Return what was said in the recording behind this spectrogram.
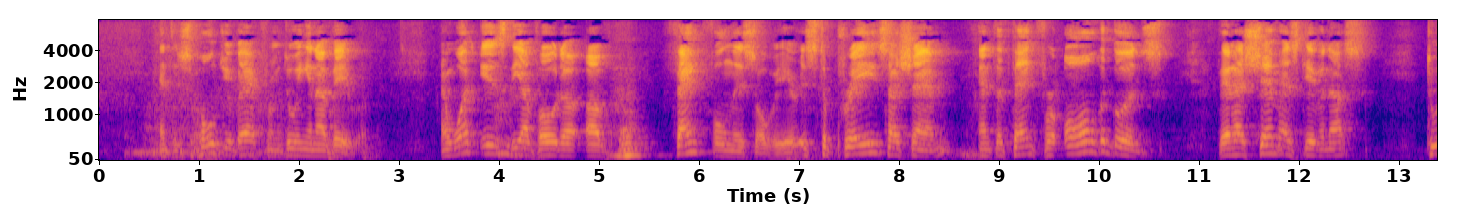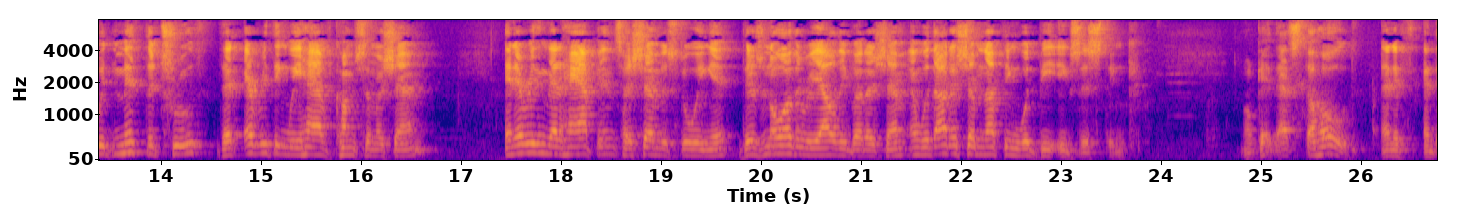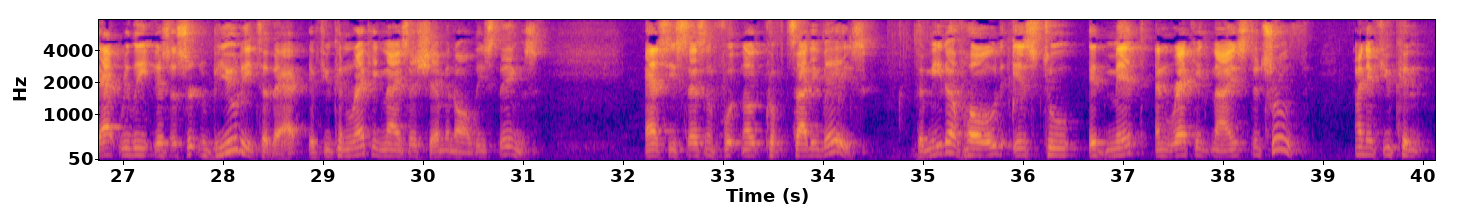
and to hold you back from doing an Avera. And what is the Avoda of thankfulness over here? Is to praise Hashem and to thank for all the goods that Hashem has given us, to admit the truth that everything we have comes from Hashem, and everything that happens, Hashem is doing it. There's no other reality but Hashem, and without Hashem, nothing would be existing. Okay, that's the hold. And if and that really there's a certain beauty to that if you can recognize Hashem in all these things. As he says in footnote Kuf Tzadi Beis, the midah of Hod is to admit and recognize the truth. And if you can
